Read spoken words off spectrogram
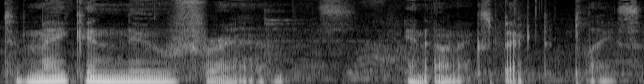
To making new friends in unexpected places.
